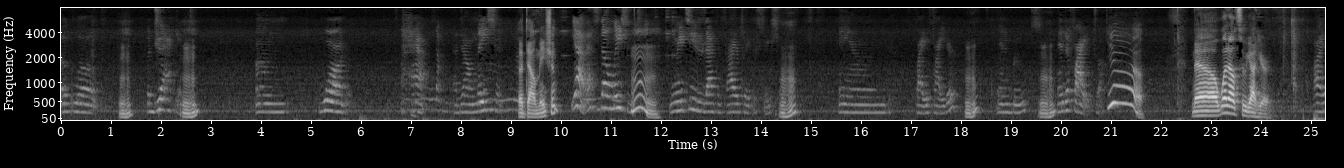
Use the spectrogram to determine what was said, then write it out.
a, a glove, Mm-hmm. a jacket, Mm-hmm. um, water, a hat, a Dalmatian. A Dalmatian? Yeah, that's a Dalmatian. Hmm. You may see it at the firefighter station. Mm-hmm. And firefighter, Mm-hmm. and boots, Mm-hmm. and a fire truck. Yeah. Now, what else do we got here? I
